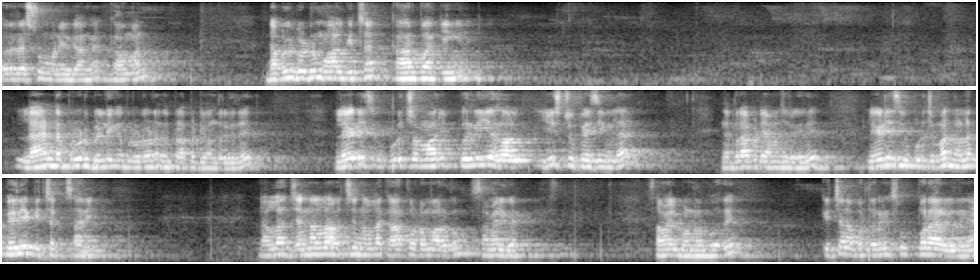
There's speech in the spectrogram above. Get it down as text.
ஒரு ரெஸ்ட் ரூம் பண்ணியிருக்காங்க common double bedroom hall kitchen car parking land approved building அப்ரூவ்டோட இந்த ப்ராப்பர்ட்டி வந்திருக்குது. லேடிஸுக்கு பிடிச்ச மாதிரி பெரிய ஹால் ஈஸ்ட் ஃபேஸிங்கில் இந்த ப்ராப்பர்ட்டி அமைஞ்சிருக்குது. லேடிஸுக்கு பிடிச்ச மாதிரி நல்ல பெரிய கிச்சன் சாரி நல்லா ஜன்னல்லாம் வச்சு நல்லா காத்தோட்டமாக இருக்கும் சமையல்கள். சமையல் பண்ணுறம்போது கிச்சனை பொறுத்த வரைக்கும் சூப்பராக இருக்குதுங்க.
